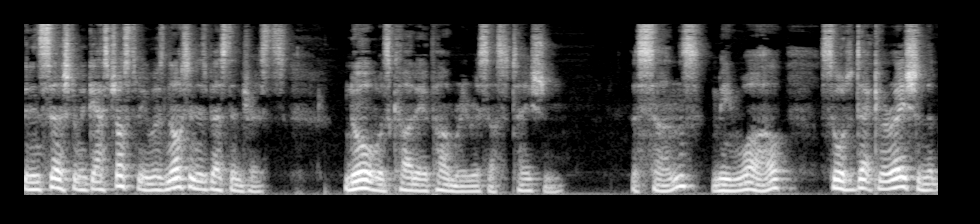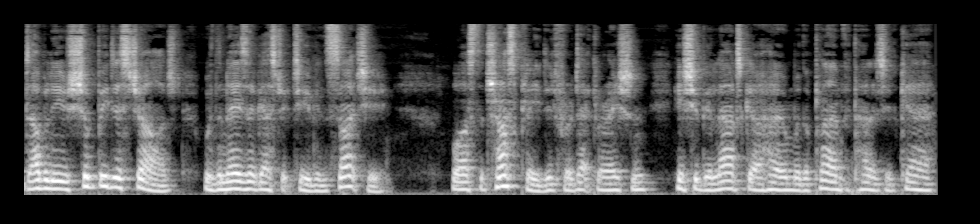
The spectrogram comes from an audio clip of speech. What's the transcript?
that insertion of a gastrostomy was not in his best interests nor was cardiopulmonary resuscitation. The sons, meanwhile, sought a declaration that W should be discharged with the nasogastric tube in situ, whilst the trust pleaded for a declaration he should be allowed to go home with a plan for palliative care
